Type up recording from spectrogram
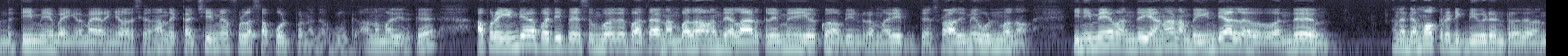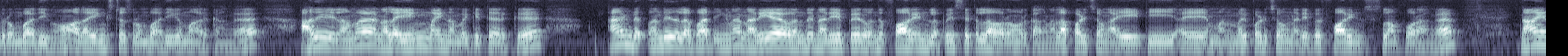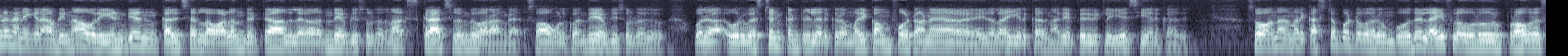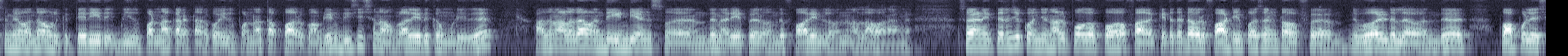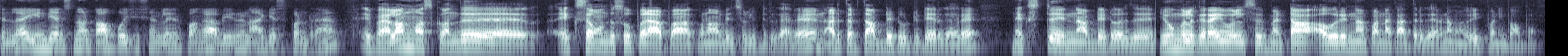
அந்த டீமே பயங்கரமாக இறங்கி வேலை செய்கிறாங்க அந்த கட்சியுமே ஃபுல்லாக சப்போர்ட் பண்ணுது அவங்களுக்கு. அந்த மாதிரி இருக்குது அப்புறம் இந்தியாவை பற்றி பேசும்போது பார்த்தா நம்ம தான் வந்து எல்லா இடத்துலையுமே இருக்கோம் அப்படின்ற மாதிரி பேசுகிறோம் அதுவுமே உண்மை தான் இனிமே வந்து ஏன்னா நம்ம இந்தியாவில் வந்து அந்த டெமோக்ராட்டிக் டிவிடன்றது வந்து ரொம்ப அதிகம். அதான் யங்ஸ்டர்ஸ் ரொம்ப அதிகமாக இருக்காங்க. அது இல்லாமல் நல்ல யங் மைண்ட் நம்மக்கிட்ட இருக்குது அண்ட் வந்து இதில் பார்த்தீங்கன்னா நிறைய வந்து நிறைய பேர் வந்து ஃபாரினில் போய் செட்டில் ஆகிறவங்க இருக்காங்க. நல்லா படித்தவங்க ஐஐடி ஐஐஎம் அந்த மாதிரி படித்தவங்க நிறைய பேர் ஃபாரின்ஸ்லாம் போகிறாங்க நான் என்ன நினைக்கிறேன் அப்படின்னா ஒரு இந்தியன் கல்ச்சரில் வளர்ந்துட்டு அதில் வந்து எப்படி சொல்கிறதுனா ஸ்க்ராட்ச்லேருந்து வராங்க. ஸோ அவங்களுக்கு வந்து எப்படி சொல்கிறது ஒரு ஒரு வெஸ்டர்ன் கண்ட்ரியில் இருக்கிற மாதிரி கம்ஃபர்ட்டான இதெல்லாம் இருக்காது. நிறைய பேர் வீட்டில் ஏசியே இருக்காது. ஸோ வந்து அந்த மாதிரி கஷ்டப்பட்டு வரும்போது லைஃப்பில் ஒரு ஒரு ப்ராக்ரஸுமே வந்து அவங்களுக்கு தெரியுது. இப்படி இது பண்ணால் கரெக்டாக இருக்கும் இது பண்ணால் தப்பாக இருக்கும் அப்படின்னு டிசிஷன் அவங்களால எடுக்க முடியுது. அதனால தான் வந்து இந்தியன்ஸ் வந்து நிறைய பேர் வந்து ஃபாரினில் வந்து நல்லா வராங்க. ஸோ எனக்கு தெரிஞ்சு கொஞ்ச நாள் போக போக ஃபா கிட்டத்தட்ட ஒரு ஃபார்ட்டி பர்சன்ட் ஆஃப் வேர்ல்டில் வந்து பாப்புலேஷனில் இந்தியன்ஸ் தான் டாப் பொசிஷனில் இருப்பாங்க அப்படின்னு நான் கெஸ் பண்ணுறேன் இப்போ எலான் மாஸ்க் வந்து எக்ஸை வந்து சூப்பர் ஆப் ஆக்கணும் அப்படின்னு சொல்லிட்டு இருக்காரு. அடுத்தடுத்து அப்டேட் விட்டுட்டே இருக்காரு. நெக்ஸ்ட்டு என்ன அப்டேட் வருது? இவங்களுக்கு ரைவல்ஸ் மெட்டா அவர் என்ன பண்ண காத்திருக்காரு? நம்ம வெயிட் பண்ணி பார்ப்போம்.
